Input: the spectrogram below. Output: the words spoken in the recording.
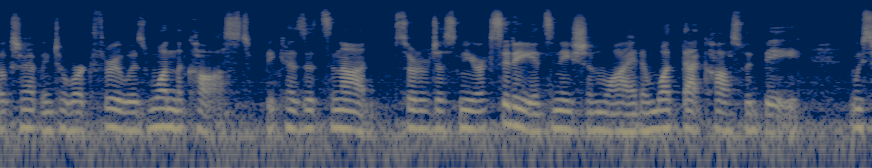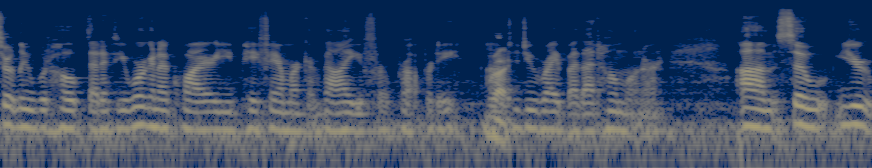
folks are having to work through is one, the cost, because it's not sort of just New York City, it's nationwide, and what that cost would be. We certainly would hope that if you were going to acquire, you'd pay fair market value for a property uh, Right. to do right by that homeowner. Um, so you're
